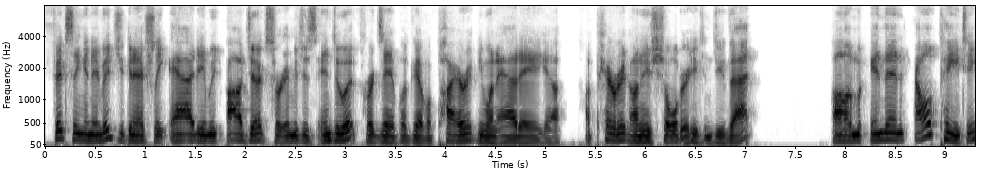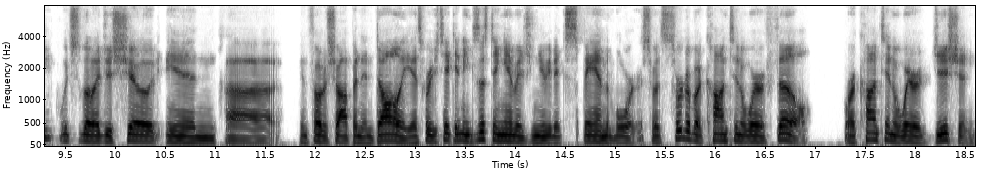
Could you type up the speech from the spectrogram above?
fixing an image, you can actually add image objects or images into it. For example, if you have a pirate, and you want to add a, uh, a parrot on his shoulder, you can do that. Um, and then outpainting, which is what I just showed in uh, in Photoshop and in DALL-E, is where you take an existing image and you can expand the border. So it's sort of a content aware fill or a content aware addition.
